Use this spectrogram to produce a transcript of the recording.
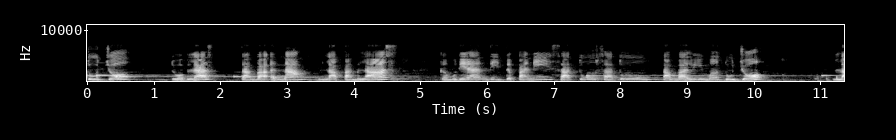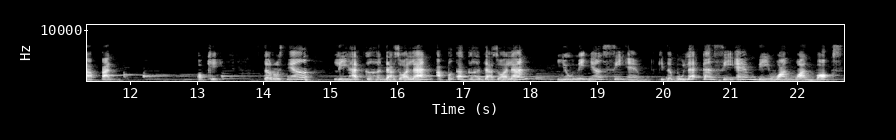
7 12 tambah 6 18 Kemudian di depan ni 1, 1 tambah 5, 7, 8. Okey. Seterusnya, lihat kehendak soalan. Apakah kehendak soalan? Unitnya cm. Kita bulatkan cm di one one box.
